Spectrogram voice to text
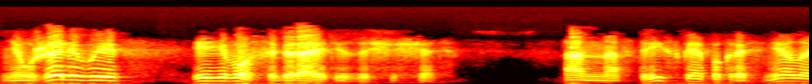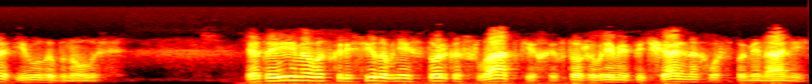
Неужели вы и его собираетесь защищать?» Анна Австрийская покраснела и улыбнулась. Это имя воскресило в ней столько сладких и в то же время печальных воспоминаний.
